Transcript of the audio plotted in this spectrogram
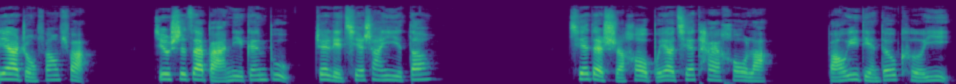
第二种方法，就是在板栗根部这里切上一刀。切的时候不要切太厚了，薄一点都可以，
